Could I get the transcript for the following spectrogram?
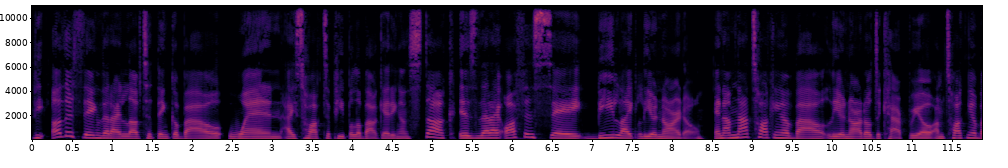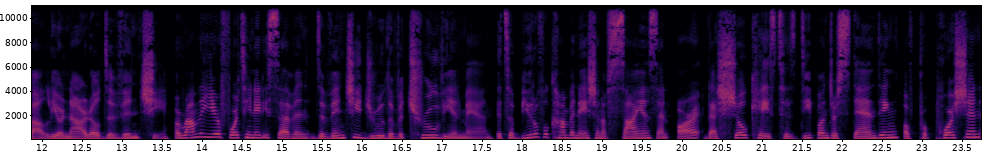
The other thing that I love to think about when I talk to people about getting unstuck is that I often say, be like Leonardo. And I'm not talking about Leonardo DiCaprio, I'm talking about Leonardo da Vinci. Around the year 1487, Da Vinci drew the Vitruvian Man. It's a beautiful combination of science and art that showcased his deep understanding of proportion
